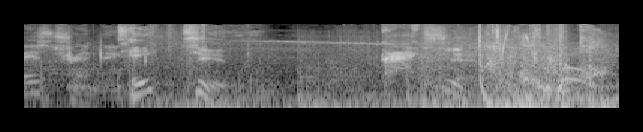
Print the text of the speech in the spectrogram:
is trending. Take two. Action!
